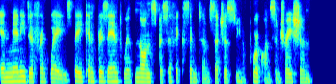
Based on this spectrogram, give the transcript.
in many different ways. They can present with non-specific symptoms such as you know poor concentration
